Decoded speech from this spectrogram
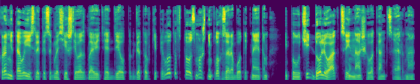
Кроме того, если ты согласишься возглавить отдел подготовки пилотов, то сможешь неплохо заработать на этом и получить долю акций нашего концерна.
